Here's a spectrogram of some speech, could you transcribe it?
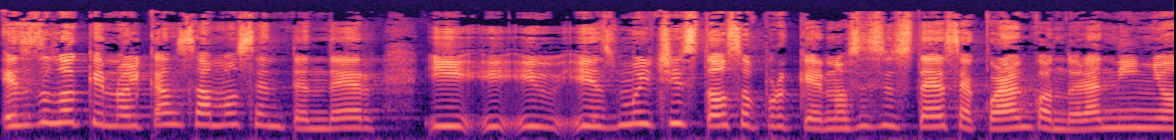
eso es lo que no alcanzamos a entender y, y, y es muy chistoso porque no sé si ustedes se acuerdan cuando eran niños,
